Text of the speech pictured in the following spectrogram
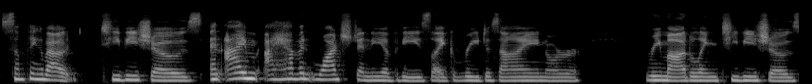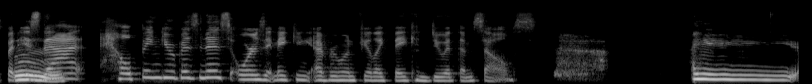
something about TV shows, and I'm I haven't watched any of these like redesign or remodeling TV shows, but is Mm. that helping your business or is it making everyone feel like they can do it themselves? I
